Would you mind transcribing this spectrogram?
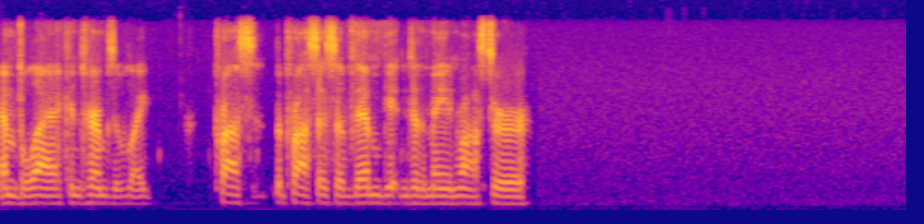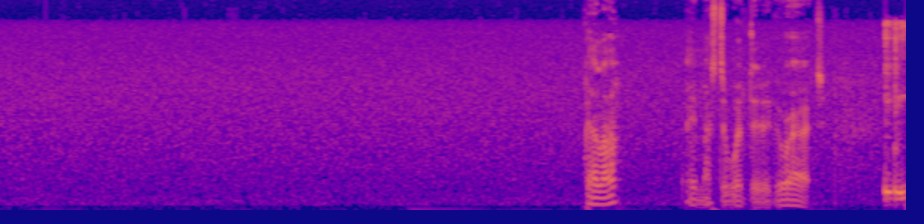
and Black in terms of like process, the process of them getting to the main roster. Hello, they must have went through the garage.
